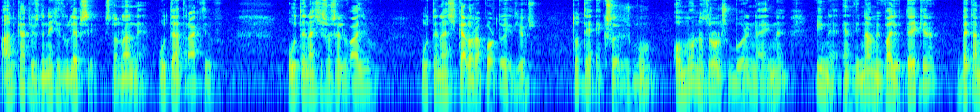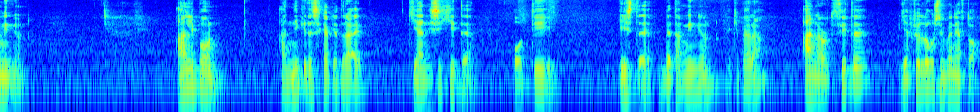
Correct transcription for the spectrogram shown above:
Αν κάποιος δεν έχει δουλέψει στο να είναι ούτε attractive, ούτε να έχει social value, ούτε να έχει καλό rapport ο ίδιος, τότε εξορισμού ο μόνος ρόλος που μπορεί να είναι είναι ενδυνάμει value taker beta minion. Αν λοιπόν ανήκετε σε κάποια drive και ανησυχείτε ότι είστε beta minion εκεί πέρα, αναρωτηθείτε για ποιο λόγο συμβαίνει αυτό.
